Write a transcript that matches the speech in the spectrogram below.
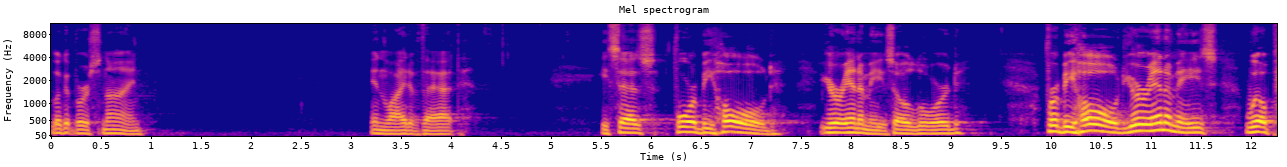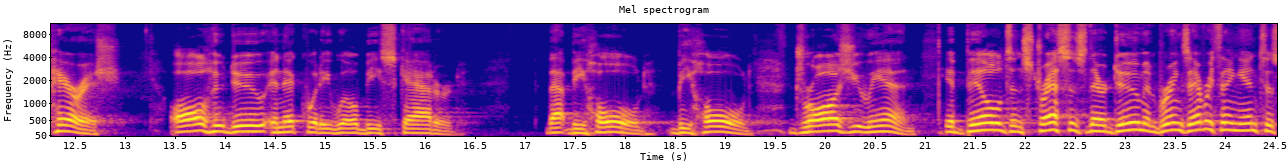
Look at verse 9 in light of that. He says, For behold your enemies, O Lord. For behold, your enemies will perish. All who do iniquity will be scattered. That behold, behold, draws you in. It builds and stresses their doom and brings everything into,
